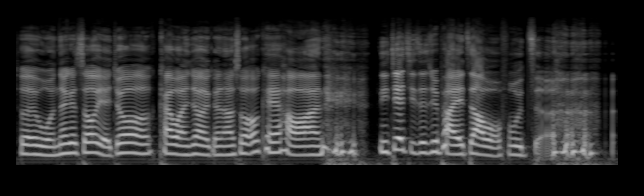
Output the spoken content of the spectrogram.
所以我那个时候也就开玩笑的跟他说：“OK，好啊，你你借旗子去拍照，我负责。”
